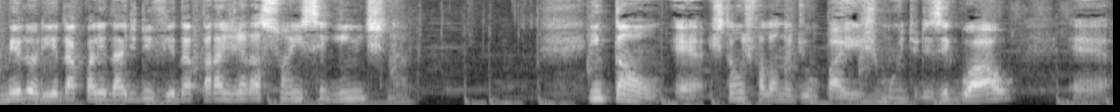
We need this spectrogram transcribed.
melhoria da qualidade de vida para as gerações seguintes. Né? Então, é, estamos falando de um país muito desigual, é,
